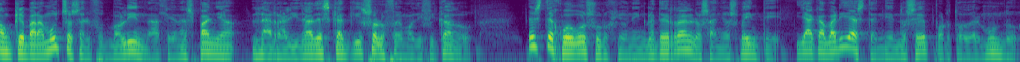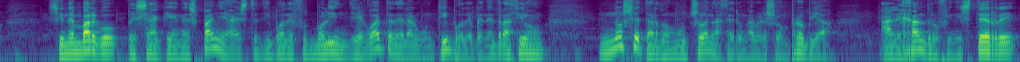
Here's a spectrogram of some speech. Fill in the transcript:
Aunque para muchos el futbolín nació en España, la realidad es que aquí solo fue modificado. Este juego surgió en Inglaterra en los años 20 y acabaría extendiéndose por todo el mundo. Sin embargo, pese a que en España este tipo de futbolín llegó a tener algún tipo de penetración, no se tardó mucho en hacer una versión propia. Alejandro Finisterre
